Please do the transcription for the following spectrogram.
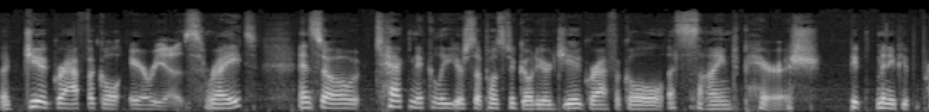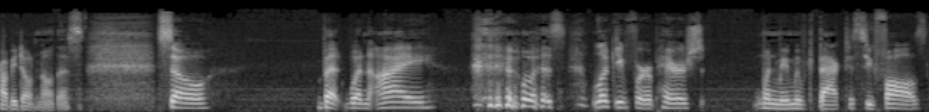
like geographical areas, right? And so technically, you're supposed to go to your geographical assigned parish. Pe- many people probably don't know this. So, but when I was looking for a parish when we moved back to Sioux Falls,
